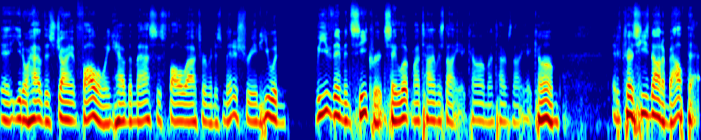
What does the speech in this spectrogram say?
eh, you know have this giant following have the masses follow after him in his ministry. And he would leave them in secret and say look my time has not yet come. My time's not yet come because he's not about that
